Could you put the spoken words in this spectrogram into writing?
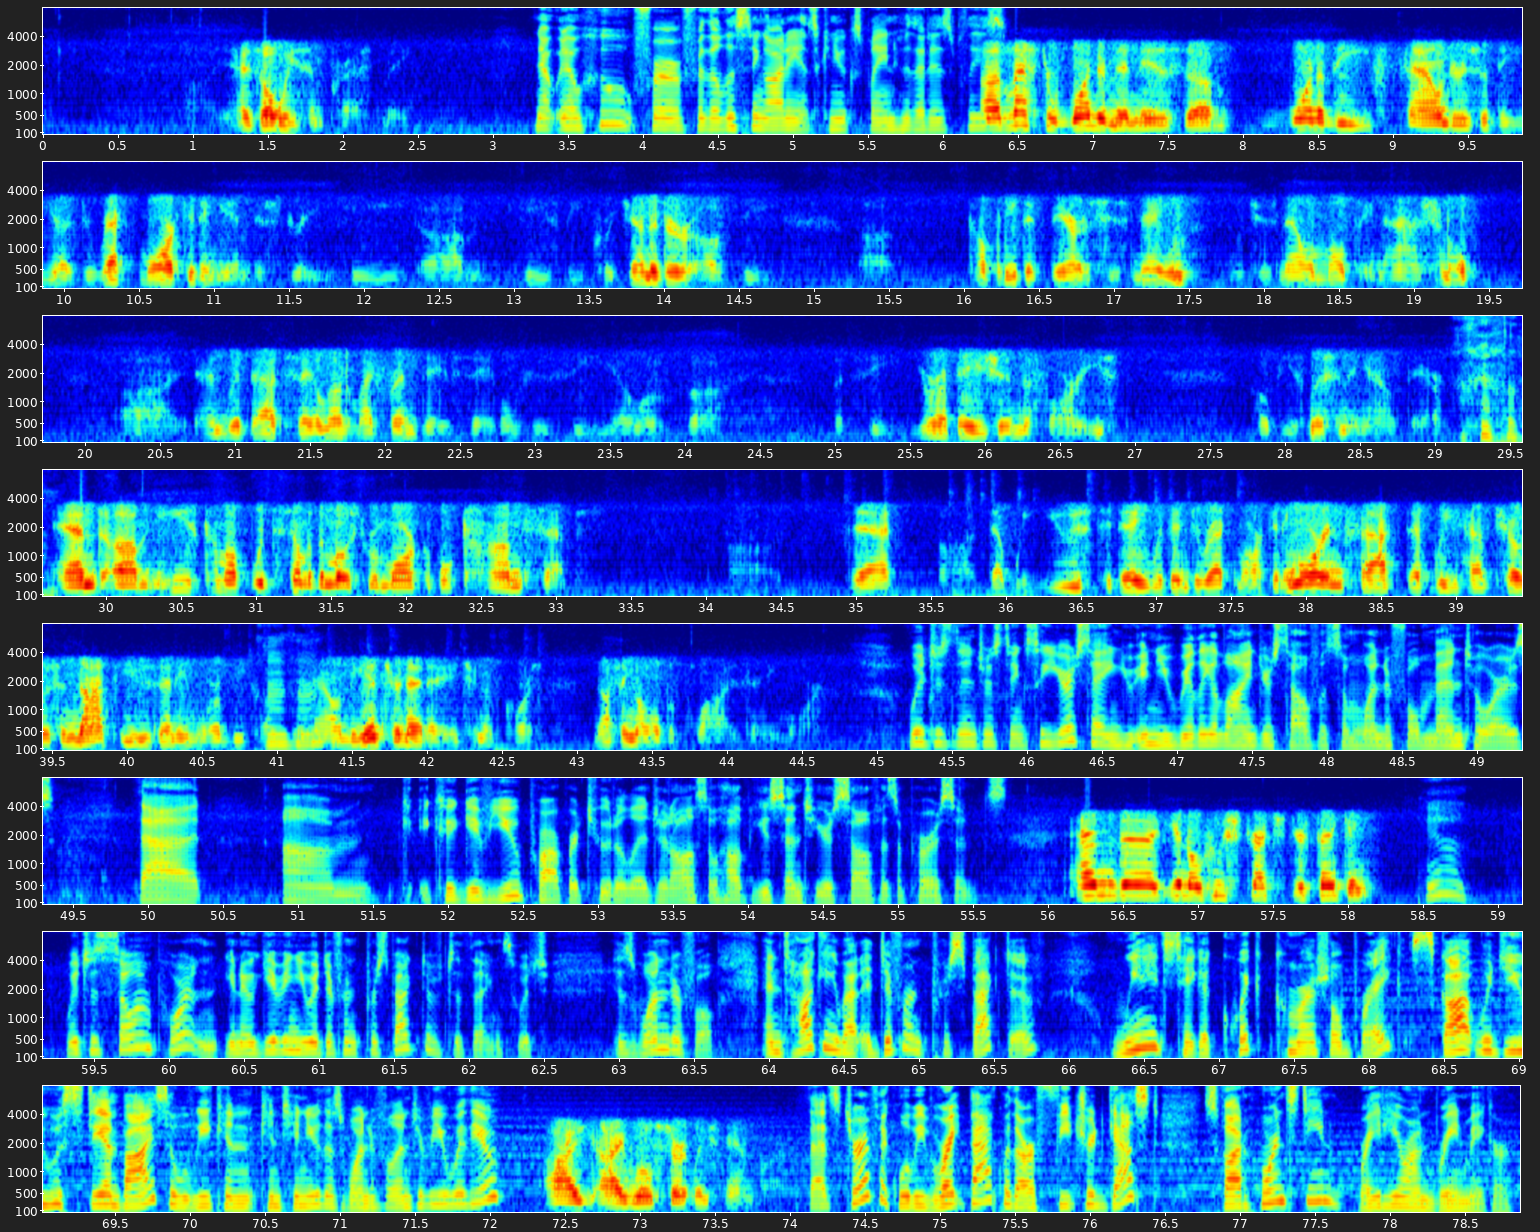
uh, has always impressed me. Now, now, who for for the listening audience? Can you explain who that is, please? Uh, Lester Wunderman is um, one of the founders of the uh, direct marketing industry. He um, he's the progenitor of the uh, company that bears his name, which is now a multinational. Uh, and with that, say hello to my friend Dave Sable, who's CEO of uh, let's see, Europe, Asia, and the Far East. Hope he's listening out there. and um, he's come up with some of the most remarkable concepts uh, that uh, that we use today within direct marketing, or in fact that we have chosen not to use anymore because we're now in the internet age, and of course, nothing old applies anymore. Which is interesting. So you're saying you and you really aligned yourself with some wonderful mentors that um, c- could give you proper tutelage and also help you center yourself as a person. And uh, you know, who stretched your thinking? Yeah, which is so important. You know, giving you a different perspective to things, which is wonderful. And talking about a different perspective, we need to take a quick commercial break. Scott, would you stand by so we can continue this wonderful interview with you? I, I will certainly stand by. That's terrific. We'll be right back with our featured guest, Scott Hornstein, right here on Rainmaker.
